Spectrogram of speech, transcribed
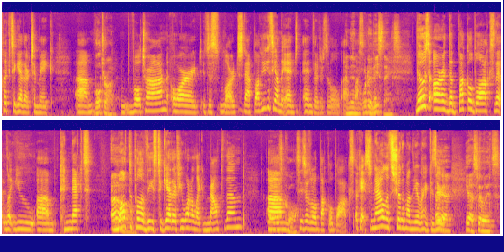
click together to make um, Voltron. Voltron or just large snap block. You can see on the edge end that there's a little. Uh, And then what are these things? Those are the buckle blocks that let you um, connect Oh. multiple of these together if you want to like mount them. Oh, that's Um, cool. So these are little buckle blocks. Okay, so now let's show them on the overhead because they're Okay. Yeah, so it's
